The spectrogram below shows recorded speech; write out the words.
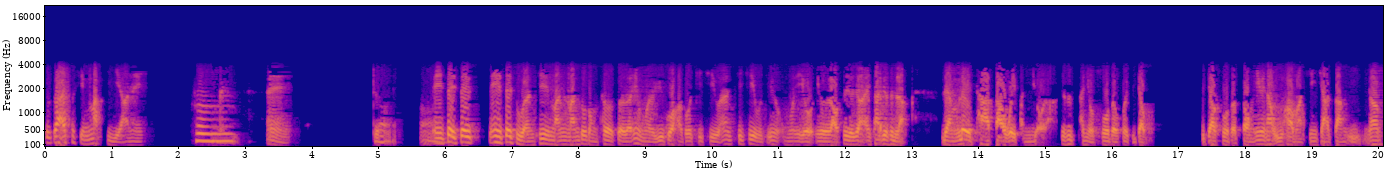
这个爱是型马吉啊呢。嗯，哎，对，哦。因为这这因为这组人其实蛮蛮多种特色的，因为我们有遇过好多七七五，那七七五因为我们有有老师就讲，哎，他就是两两肋插刀为朋友啦，就是朋友说的会比较比较说得动，因为他五号嘛行侠仗义，然后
